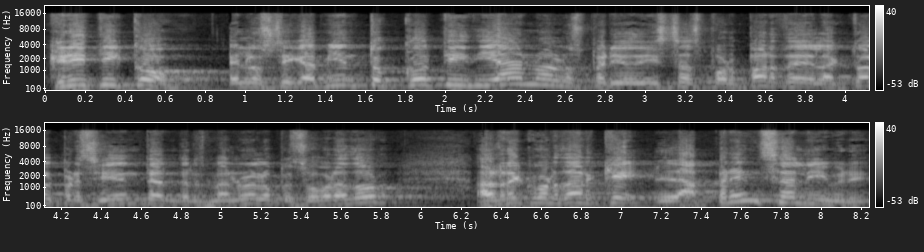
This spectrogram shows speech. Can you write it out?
criticó el hostigamiento cotidiano a los periodistas por parte del actual presidente Andrés Manuel López Obrador al recordar que la prensa libre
